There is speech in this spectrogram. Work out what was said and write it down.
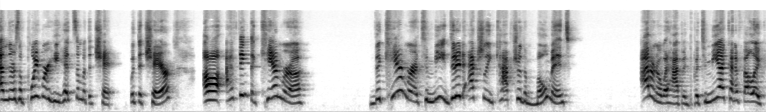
and there's a point where he hits him with the chair with the chair. Uh, I think the camera, the camera to me didn't actually capture the moment. I don't know what happened, but to me, I kind of felt like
